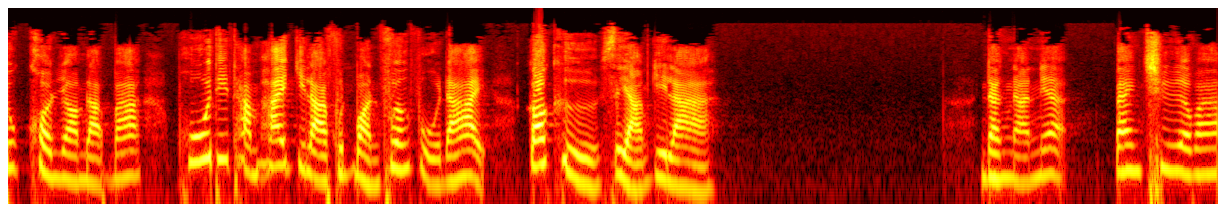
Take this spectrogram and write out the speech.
ทุกคนยอมรับว่า ผู้ที่ทำให้กีฬาฟุตบอลเฟื่องฟูได้ ก็คือสยามกีฬา ดังนั้นเนี่ยแป้งเชื่อว่า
